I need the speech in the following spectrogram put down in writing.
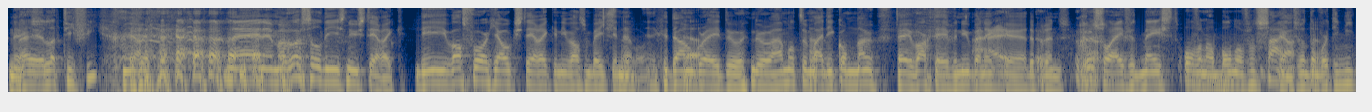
nee, Latifi. Nee, nee, maar Russell die is nu sterk. Die was vorig jaar ook sterk en die was een beetje Snel, gedowngrade door, door Hamilton. Maar die komt nu... Hé, hey, wacht even, nu ben ik eh, de prins. Russell heeft het meest of een Albon of een Sainz. Ja. Want dan wordt hij niet,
